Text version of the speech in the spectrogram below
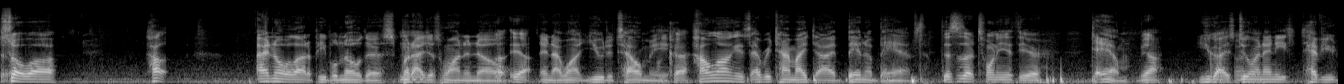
So, uh, how? I know a lot of people know this, but I just want to know, Uh, yeah. and I want you to tell me, Okay. how long has Every Time I Die been a band? This is our 20th year. Damn, Yeah. you guys Okay. doing any? Have you?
